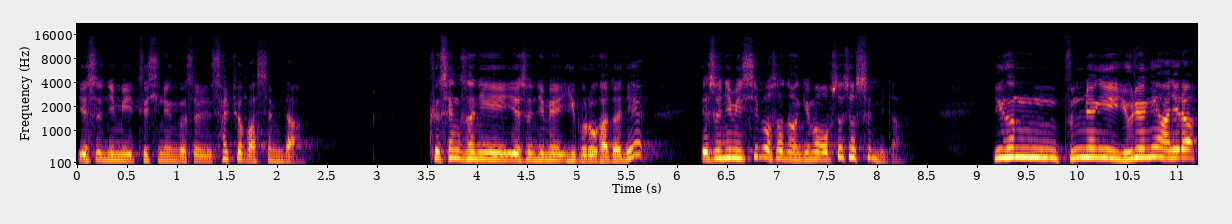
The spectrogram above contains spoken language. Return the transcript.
예수님이 드시는 것을 살펴봤습니다. 그 생선이 예수님의 입으로 가더니 예수님이 씹어서 넘기면 없어졌습니다. 이건 분명히 유령이 아니라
